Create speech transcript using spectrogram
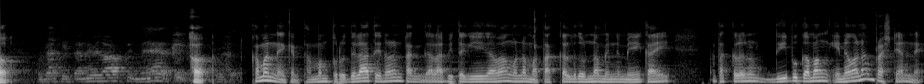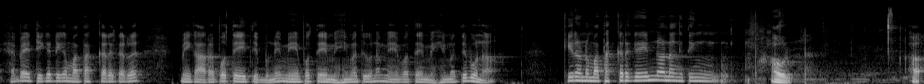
ඔව්. ගොඩක් හිතන වෙලාවක් නෑ. ඔව්. කමන්නේ. කියන්නේ තමන් පුරුදුලා තේනවනම් ටක් ගාලා පිට ගිය ගමන් ඔන්න මතක් කරලා දුන්නා මෙන්න මේකයි මතක් කරලා දීපු ගමන් එනවනම් ප්‍රශ්නයක් නැහැ. හැබැයි ටික ටික මතක් කර කර මේක අර පොතේ තිබුණේ මේ පොතේ මෙහෙම තිබුණා මේ පොතේ මෙහෙම තිබුණා. කියලා මතක් කරගෙන ඉන්නවනම් ඉතින් අවුල්. ඔව්.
